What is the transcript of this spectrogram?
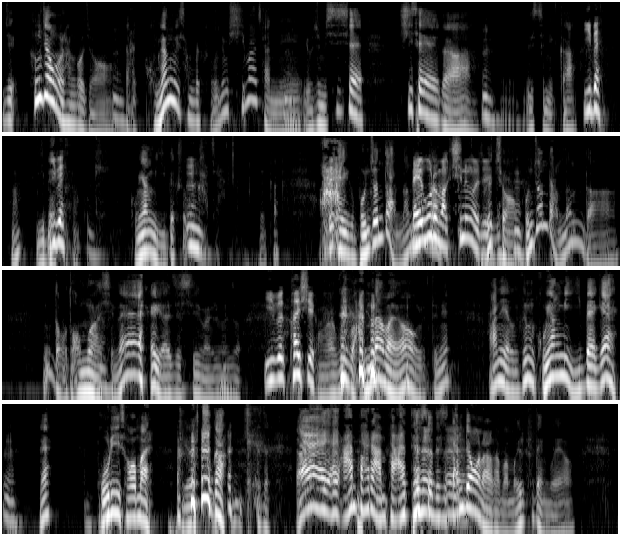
이제 흥정을 한 거죠. 야, 공양미 300석은 좀 심하지 않니? 요즘 시세 시세가 음. 있으니까 200. 어? 200. 200. 오케이. 공양미 200석 음. 가자. 그러니까 아 이거 본전도 안 남는다. 내고를 막 치는 거죠. 이제. 그렇죠. 본전도 안 남는다. 너무 너무 하시네 이 아저씨 막 이러면서 280. 아, 우리 안 남아요. 그랬더니 아니 그럼 공양미 200에 응. 예? 보리 서말 추가. 그래서 아안 팔아 안 파. 아, 됐어 됐어 딴 병원 알아봐. 뭐 이렇게 된 거예요.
